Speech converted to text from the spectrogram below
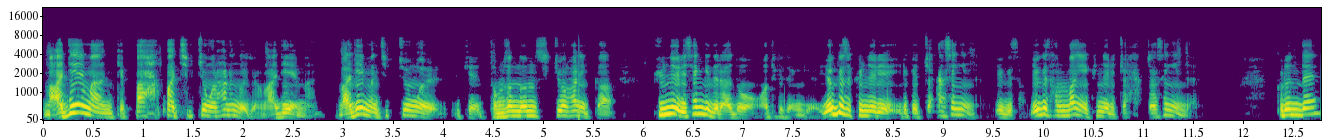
마디에만 이렇게 빡빡 집중을 하는 거죠. 마디에만. 마디에만 집중을 이렇게 덤성덤성 집중을 하니까 균열이 생기더라도 어떻게 생겨요? 여기서 균열이 이렇게 쫙 생긴다. 여기서. 여기서 한 방에 균열이 쫙쫙 생긴다. 그런데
